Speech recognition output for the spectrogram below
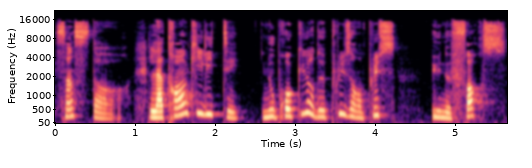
s'instaure, la tranquillité nous procure de plus en plus une force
